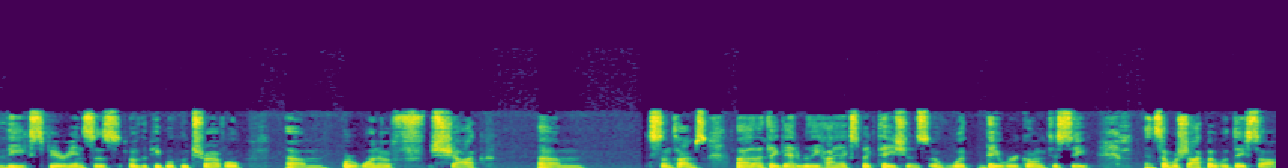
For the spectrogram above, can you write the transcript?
the experiences of the people who travel um, were one of shock. Um, sometimes uh, I think they had really high expectations of what they were going to see, and some were shocked by what they saw.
